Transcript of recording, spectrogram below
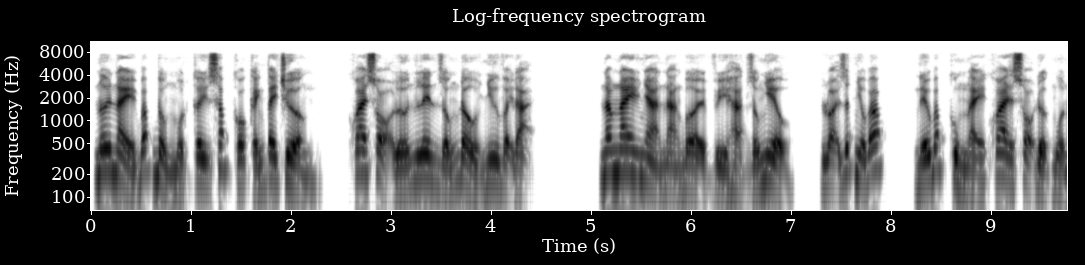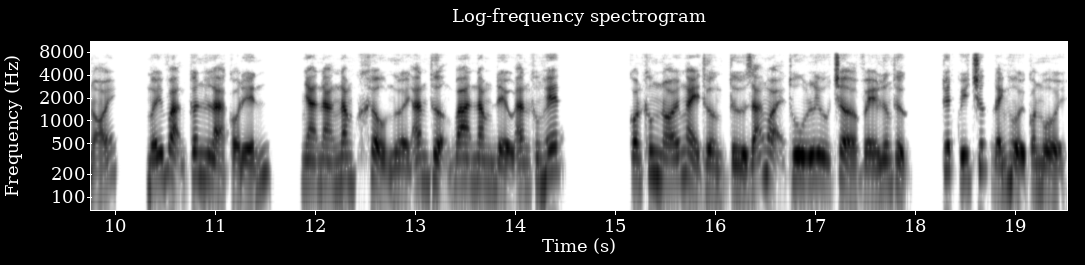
nơi này bắp đồng một cây sắp có cánh tay trường, khoai sọ lớn lên giống đầu như vậy đại. Năm nay nhà nàng bởi vì hạt giống nhiều, loại rất nhiều bắp, nếu bắp cùng này khoai sọ được mùa nói, mấy vạn cân là có đến, nhà nàng năm khẩu người ăn thượng 3 năm đều ăn không hết. Còn không nói ngày thường từ giã ngoại thu lưu trở về lương thực, tuyết quý trước đánh hồi con mồi.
